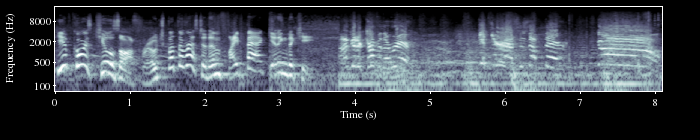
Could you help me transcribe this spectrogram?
He of course kills off Roach, but the rest of them fight back getting the key. I'm gonna cover the rear. Get your asses up there. Go!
